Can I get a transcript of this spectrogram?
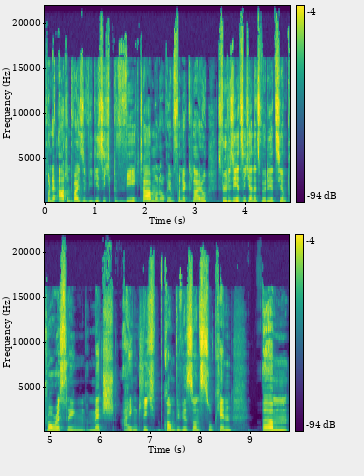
von der Art und Weise, wie die sich bewegt haben und auch eben von der Kleidung. Es fühlte sich jetzt nicht an, als würde jetzt hier ein Pro-Wrestling-Match eigentlich kommen, wie wir es sonst so kennen. Ähm,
